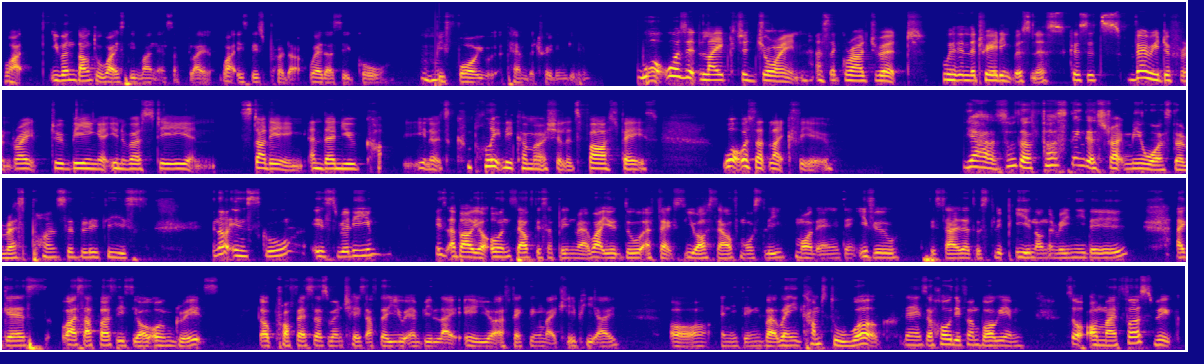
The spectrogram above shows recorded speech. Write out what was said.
what, even down to what is demand and supply, what is this product, where does it go Mhm. before you attempt the trading game. What was it like to join as a graduate within the trading business? Because it's very different, right, to being at university and studying, and then you, you know, it's completely commercial, it's fast paced. What was that like for you? Yeah, so the first thing that struck me was the responsibilities. You know, in school, it's really it's about your own self-discipline, right? What you do affects yourself mostly more than anything. If you decided to sleep in on a rainy day, I guess what suffers is your own grades. Your professors won't chase after you and be like, hey, you're affecting my KPI or anything. But when it comes to work, then it's a whole different ballgame. So on my first week,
